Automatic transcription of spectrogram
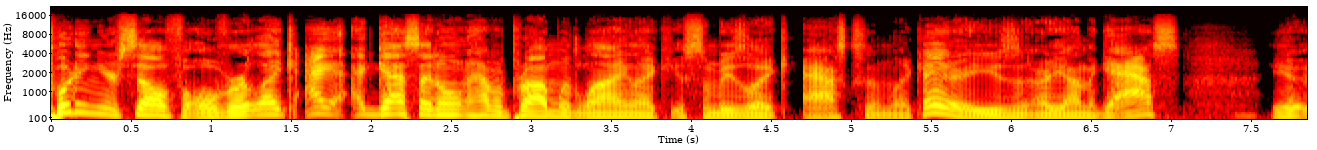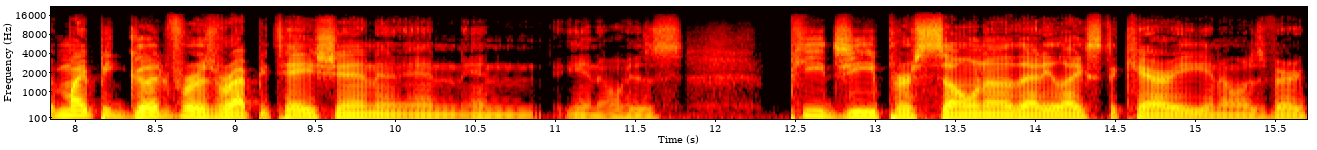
putting yourself over like I, I guess i don't have a problem with lying like if somebody's like asks him like hey are you using are you on the gas? You know, it might be good for his reputation and, and and you know his pg persona that he likes to carry you know his very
